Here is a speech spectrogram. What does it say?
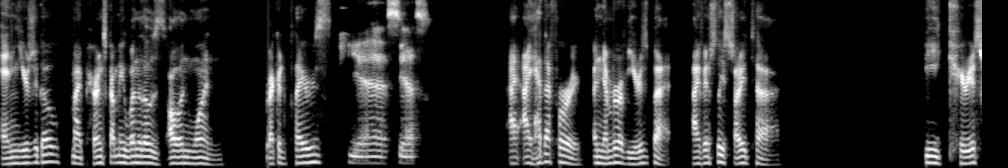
10 years ago, my parents got me one of those all-in-one record players. Yes. Yes. I, I had that for a number of years, but I eventually started to be curious,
